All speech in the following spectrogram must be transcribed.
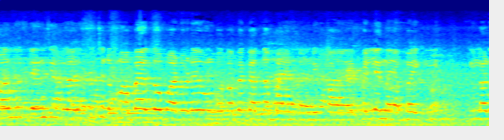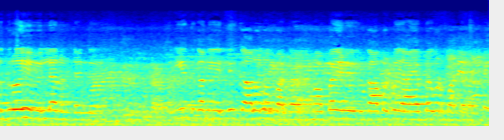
వాళ్ళు ఫ్రెండ్స్ కలిసి చిన్న మా అబ్బాయిలతో పాటు ఇంకొక అబ్బాయి పెద్ద అబ్బాయి అంటండి. ప- పెళ్ళింది ఆ అబ్బాయికి. వీళ్ళు నలుగురు ఏం వెళ్ళారంటండి ఈత కానీ వెళ్ళి కాలంలో పడ్డాడు మా అబ్బాయి కాబట్టి ఆ అబ్బాయి కూడా పడ్డాడంటే.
